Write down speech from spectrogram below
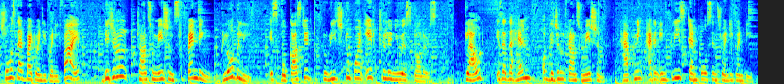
shows that by 2025, digital transformation spending globally is forecasted to reach 2.8 trillion US dollars. Cloud is at the helm of digital transformation, happening at an increased tempo since 2020.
